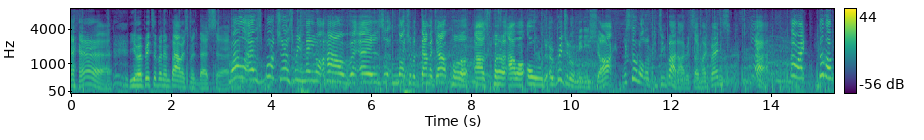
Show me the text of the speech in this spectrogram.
You're a bit of an embarrassment there, sir. Well, as much as we may not have as much of a damage output as per our old original mini shark, we're still not looking too bad, I would say, my friends. Yeah. All right, come on.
